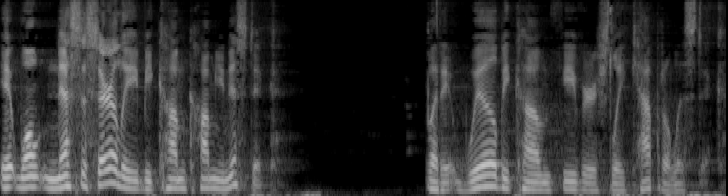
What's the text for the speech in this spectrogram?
it won't necessarily become communistic, but it will become feverishly capitalistic.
